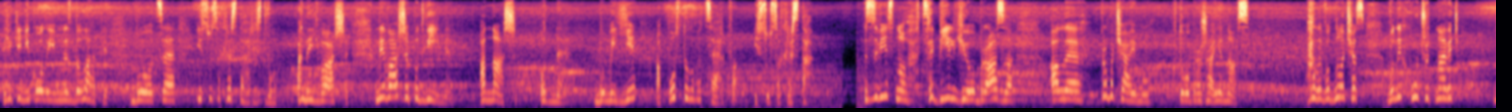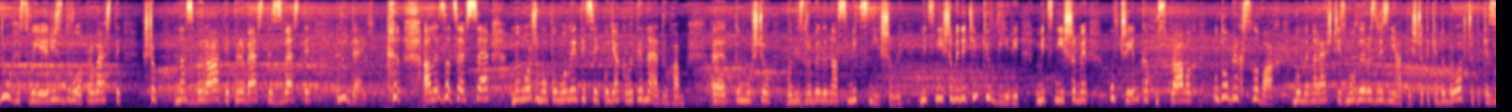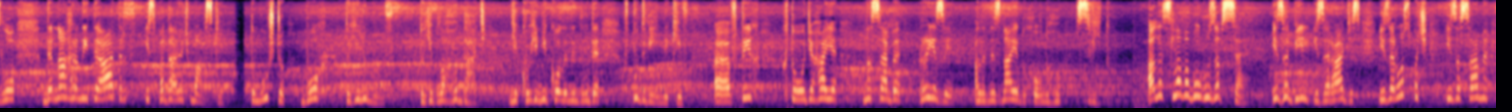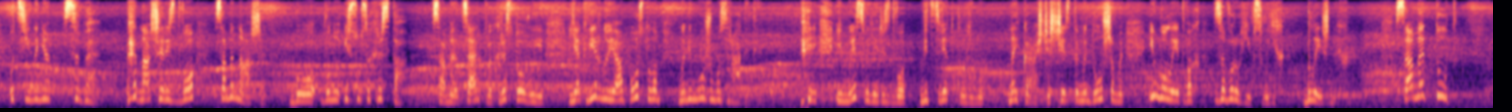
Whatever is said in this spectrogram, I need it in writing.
яке ніколи їм не здолати, бо це Ісуса Христа Різдво, а не й ваше, не ваше подвійне, а наше одне, бо ми є апостолова церква Ісуса Христа. Звісно, це біль і образа, але пробачаємо, хто ображає нас. Але водночас вони хочуть навіть друге своє різдво провести, щоб назбирати, привести, звести людей. Але за це все ми можемо помолитися і подякувати недругам, е, тому що вони зробили нас міцнішими, міцнішими не тільки в вірі, міцнішими у вчинках, у справах, у добрих словах. Бо ми нарешті змогли розрізняти, що таке добро, що таке зло, де награний театр і спадають маски, тому що Бог то є любов, то є благодать, якої ніколи не буде в подвійників, е, в тих, хто одягає на себе ризи, але не знає духовного світу. Але слава Богу за все. І за біль, і за радість, і за розпач, і за саме оцінення себе. Наше Різдво саме наше, бо воно Ісуса Христа, саме церкви Христової, як вірної апостолам, ми не можемо зрадити. І ми своє Різдво відсвяткуємо найкраще з чистими душами і в молитвах за ворогів своїх ближніх. Саме тут,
